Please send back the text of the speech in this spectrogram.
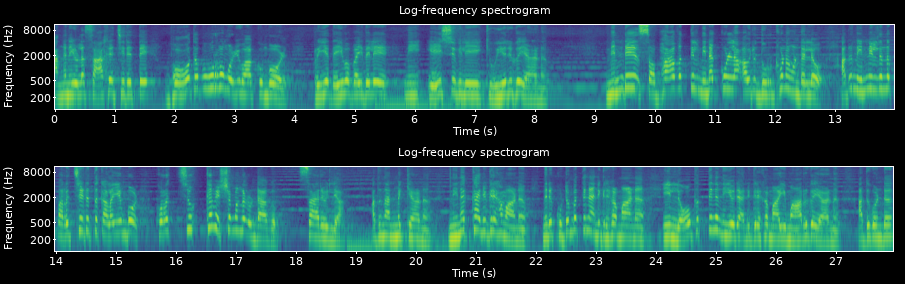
അങ്ങനെയുള്ള സാഹചര്യത്തെ ബോധപൂർവം ഒഴിവാക്കുമ്പോൾ പ്രിയ ദൈവ പൈതലേ നീ യേശുവിലേക്ക് ഉയരുകയാണ്. നിന്റെ സ്വഭാവത്തിൽ നിനക്കുള്ള ആ ഒരു ദുർഗുണമുണ്ടല്ലോ. അത് നിന്നിൽ നിന്ന് പറിച്ചെടുത്ത് കളയുമ്പോൾ കുറച്ചൊക്കെ വിഷമങ്ങൾ ഉണ്ടാകും. സാരമില്ല. അത് നന്മയ്ക്കാണ്. നിനക്ക് അനുഗ്രഹമാണ് നിന്റെ കുടുംബത്തിന് അനുഗ്രഹമാണ്. ഈ ലോകത്തിന് നീ ഒരു അനുഗ്രഹമായി മാറുകയാണ്. അതുകൊണ്ട്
